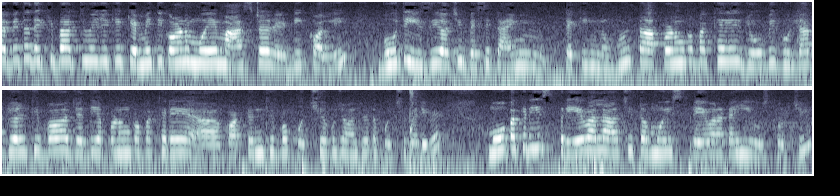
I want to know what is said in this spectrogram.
एबे तो देखी पार्थिवे जे कि केमिति कोन मु ए रेडी कली बहुत इजी अच्छी बेसी टाइम टेकिंग नुह तो आपन जो भी गुलाब जल थिबो जदी आपन को पखरे कॉटन को चाहथु तो पोछि परिबे मो पखरे स्प्रे वाला अच्छी तो मु स्प्रे वाला ही यूज कर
